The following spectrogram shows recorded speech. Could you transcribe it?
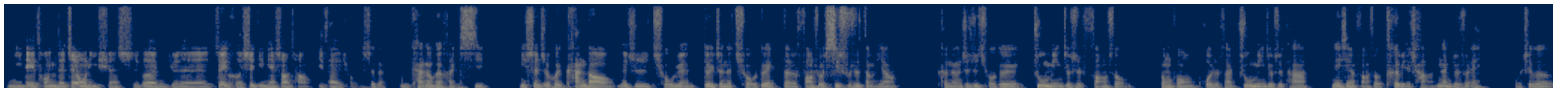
你得从你的阵容里选十个你觉得最合适今天上场比赛的球员。是的，你看的会很细，你甚至会看到那支球员对阵的球队的防守系数是怎么样。可能这支球队著名就是防守中锋，或者他著名就是他内线防守特别差。那你就说，哎，我这个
